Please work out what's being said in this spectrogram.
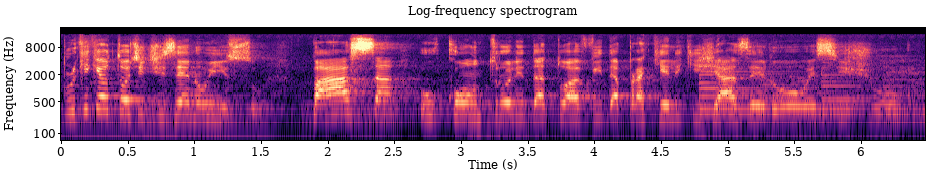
Por que, que eu estou te dizendo isso? Passa o controle da tua vida para aquele que já zerou esse jogo.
